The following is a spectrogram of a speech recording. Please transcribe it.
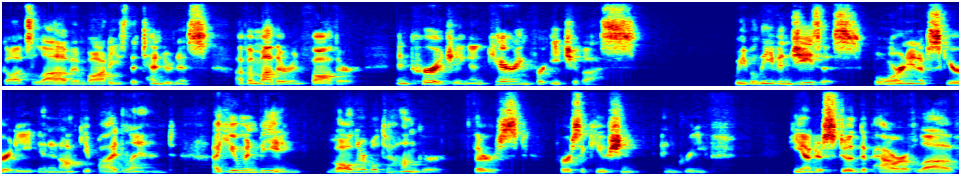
God's love embodies the tenderness of a mother and father, encouraging and caring for each of us. We believe in Jesus, born in obscurity in an occupied land, a human being vulnerable to hunger, thirst, persecution, and grief. He understood the power of love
